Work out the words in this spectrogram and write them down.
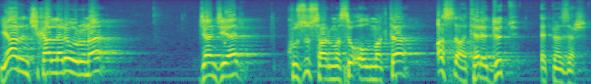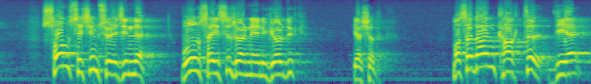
yarın çıkarları uğruna canciğer, kuzu sarması olmakta asla tereddüt etmezler. Son seçim sürecinde bunun sayısız örneğini gördük, yaşadık. Masadan kalktı diye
